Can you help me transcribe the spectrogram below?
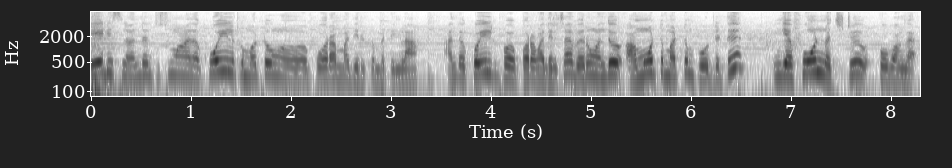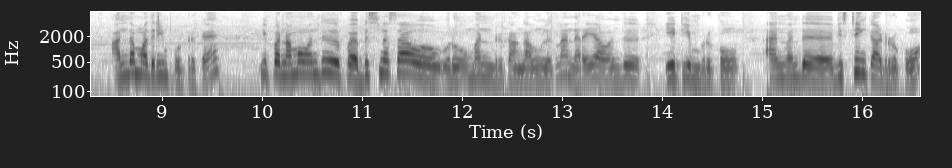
லேடிஸில் வந்து சும்மா அந்த கோயிலுக்கு மட்டும் போகிற மாதிரி இருக்கும் பார்த்தீங்களா அந்த கோயிலுக்கு போ போகிற மாதிரி இருந்துச்சா வெறும் வந்து அமௌண்ட்டு மட்டும் போட்டுட்டு இங்கே ஃபோன் வச்சுட்டு போவாங்க. அந்த மாதிரியும் போட்டிருக்கேன். இப்போ நம்ம வந்து இப்போ பிஸ்னஸாக ஒரு உமன் இருக்காங்க. அவங்களுக்குலாம் நிறையா வந்து ஏடிஎம் இருக்கும். அண்ட் வந்து விசிட்டிங் கார்டு இருக்கும்.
